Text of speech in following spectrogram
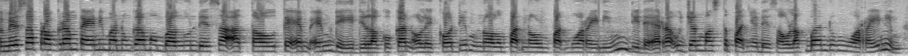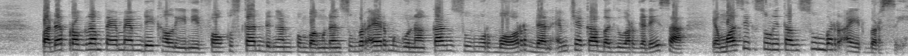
Pemirsa program TNI Manunggal Membangun Desa atau TMMD dilakukan oleh Kodim 0404 Muarainim di daerah Ujan Mas tepatnya Desa Ulak Bandung Muarainim. Pada program TMMD kali ini difokuskan dengan pembangunan sumber air menggunakan sumur bor dan MCK bagi warga desa yang masih kesulitan sumber air bersih.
